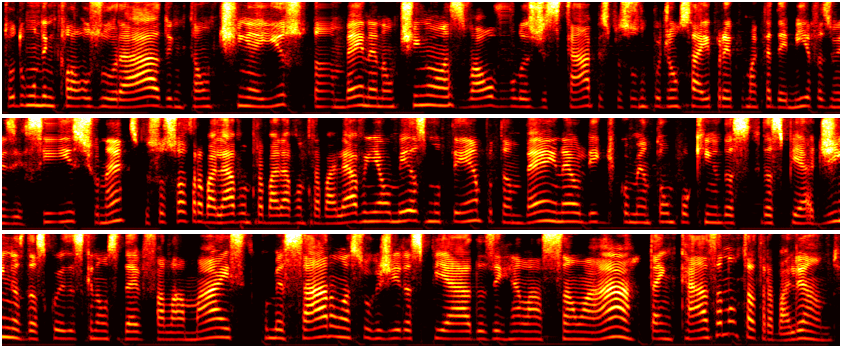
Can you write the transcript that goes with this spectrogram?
todo mundo enclausurado, então tinha isso também, né? Não tinham as válvulas de escape, as pessoas não podiam sair para ir para uma academia fazer um exercício, né? As pessoas só trabalhavam, trabalhavam, trabalhavam, e ao mesmo tempo também, né? O Lig comentou um pouquinho das, das piadinhas, das coisas que não se deve falar mais. Começaram a surgir as piadas em relação a, ah, tá em casa, não tá trabalhando,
